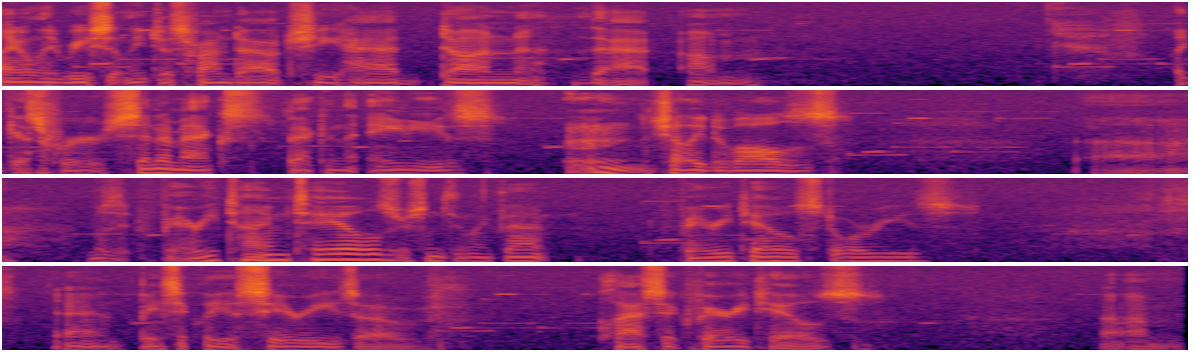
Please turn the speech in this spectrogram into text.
I only recently just found out she had done that, um, I guess for Cinemax back in the 80s. Shelley Duvall's, uh, was it Fairy Time Tales or something like that? Fairy Tale Stories. And basically a series of classic fairy tales um,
